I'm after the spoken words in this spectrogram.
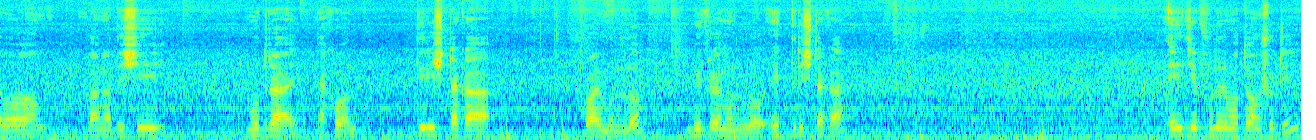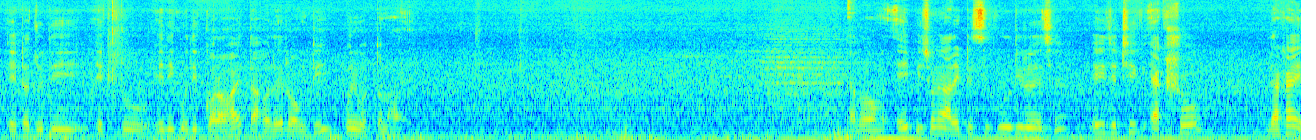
এবং বাংলাদেশি মুদ্রায় এখন তিরিশ টাকা ক্রয় মূল্য, বিক্রয় মূল্য একত্রিশ টাকা। এই যে ফুলের মতো অংশটি, এটা যদি একটু এদিক ওদিক করা হয়, তাহলে রঙটি পরিবর্তন হয়। এবং এই পিছনে আরেকটি সিকিউরিটি রয়েছে। এই যে ঠিক একশো লেখায়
